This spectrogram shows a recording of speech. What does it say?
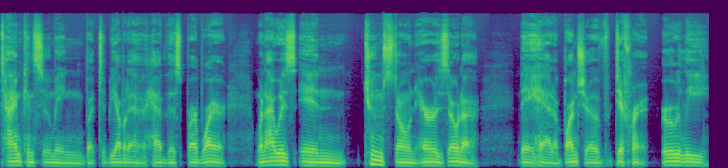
time consuming, but to be able to have this barbed wire. When I was in Tombstone, Arizona, they had a bunch of different early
